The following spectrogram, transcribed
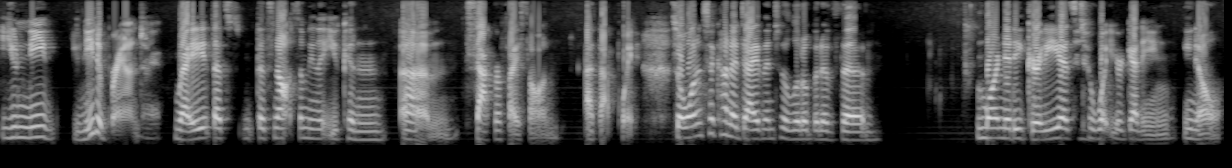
you need you need a brand, Right. right? That's that's not something that you can um, sacrifice on at that point. So I wanted to kind of dive into a little bit of the more nitty gritty as to what you're getting, you know,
